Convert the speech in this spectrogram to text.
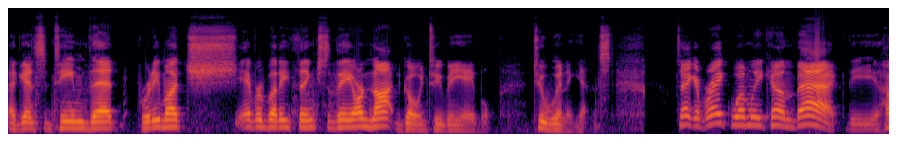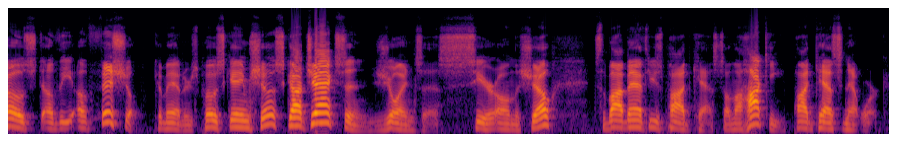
against a team that pretty much everybody thinks they are not going to be able to win against. Take a break when we come back. The host of the official Commanders postgame show, Scott Jackson, joins us here on the show. It's the Bob Matthews Podcast on the Hockey Podcast Network.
